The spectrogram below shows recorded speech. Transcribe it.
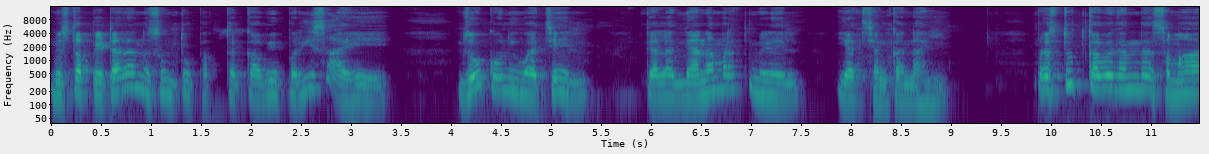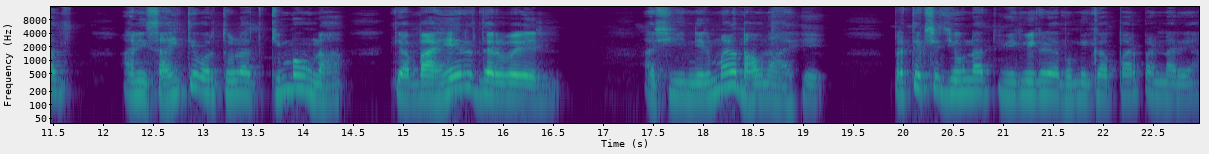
नुसता पेटारा नसून तो फक्त काव्यपरीस आहे. जो कोणी वाचेल त्याला ज्ञानामृत मिळेल यात शंका नाही. प्रस्तुत काव्यगंध समाज आणि साहित्य वर्तुळात किंबहुना त्या बाहेर दरवळेल. अशी निर्मळ भावना आहे. प्रत्यक्ष जीवनात वेगवेगळ्या भूमिका पार पाडणाऱ्या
